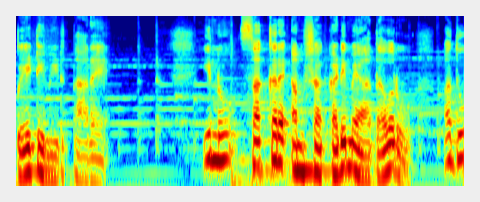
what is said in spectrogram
ಭೇಟಿ ನೀಡುತ್ತಾರೆ ಇನ್ನು ಸಕ್ಕರೆ ಅಂಶ ಕಡಿಮೆ ಆದವರು ಅದು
